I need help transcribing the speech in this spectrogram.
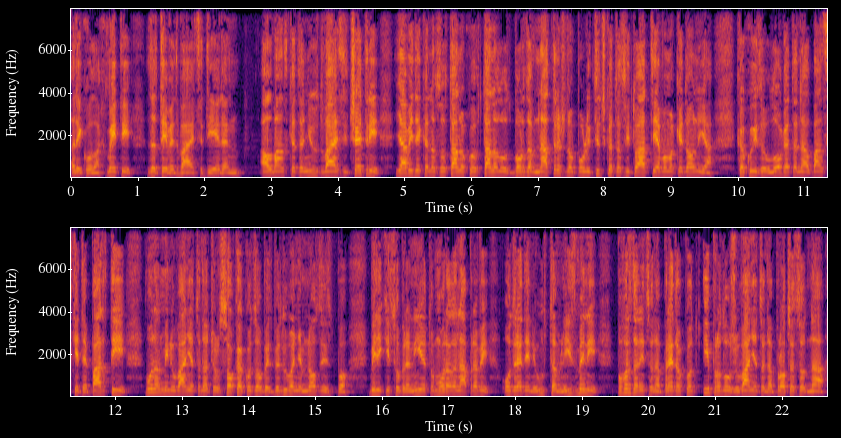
рекол Ахмети за ТВ21. Албанската Ньюз 24 јави дека на состанокот станало збор за внатрешно политичката ситуација во Македонија, како и за улогата на албанските партии во надминувањето на Чорсока за обезбедување мнозинство, бидејќи собранието мора да направи одредени уставни измени поврзани со напредокот и продолжувањето на процесот на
